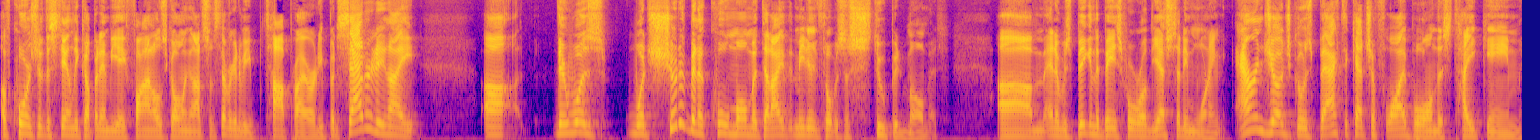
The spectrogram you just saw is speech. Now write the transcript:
Of course, you have the Stanley Cup and NBA Finals going on, so it's never going to be top priority. But Saturday night, uh, there was what should have been a cool moment that I immediately thought was a stupid moment. Um, and it was big in the baseball world yesterday morning. Aaron Judge goes back to catch a fly ball in this tight game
